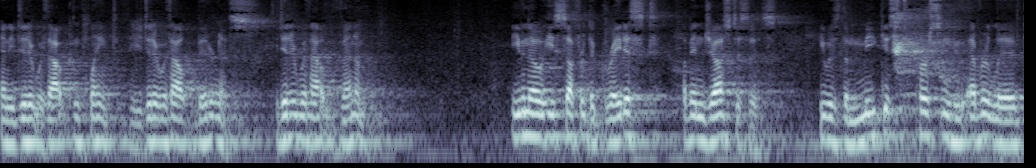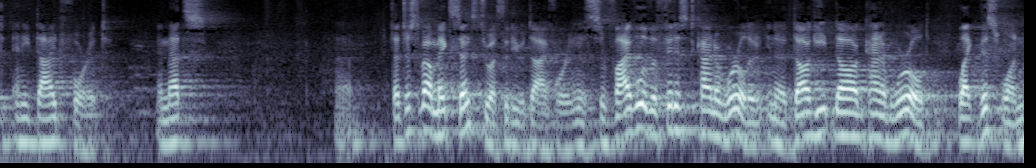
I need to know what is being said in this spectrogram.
And he did it without complaint. He did it without bitterness. He did it without venom. Even though he suffered the greatest of injustices, he was the meekest person who ever lived, and he died for it. And that's uh, that just about makes sense to us that he would die for it. In a survival of the fittest kind of world, in a dog eat dog kind of world like this one,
